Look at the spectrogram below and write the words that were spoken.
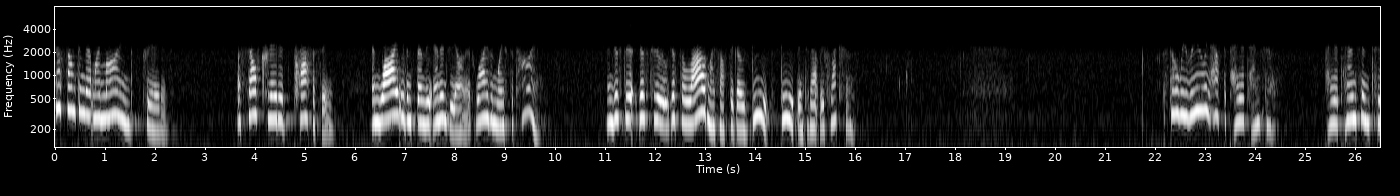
just something that my mind created, a self created prophecy and why even spend the energy on it? Why even waste the time? And just to, just to just allowed myself to go deep, deep into that reflection. So we really have to pay attention. Pay attention to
